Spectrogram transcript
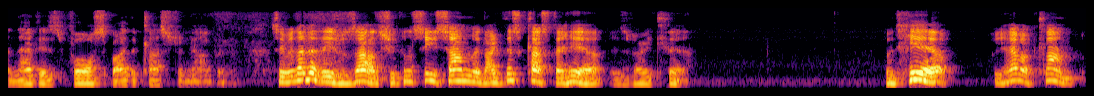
and that is forced by the clustering algorithm. So if you look at these results, you can see some, like this cluster here, is very clear. But here, we have a clump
